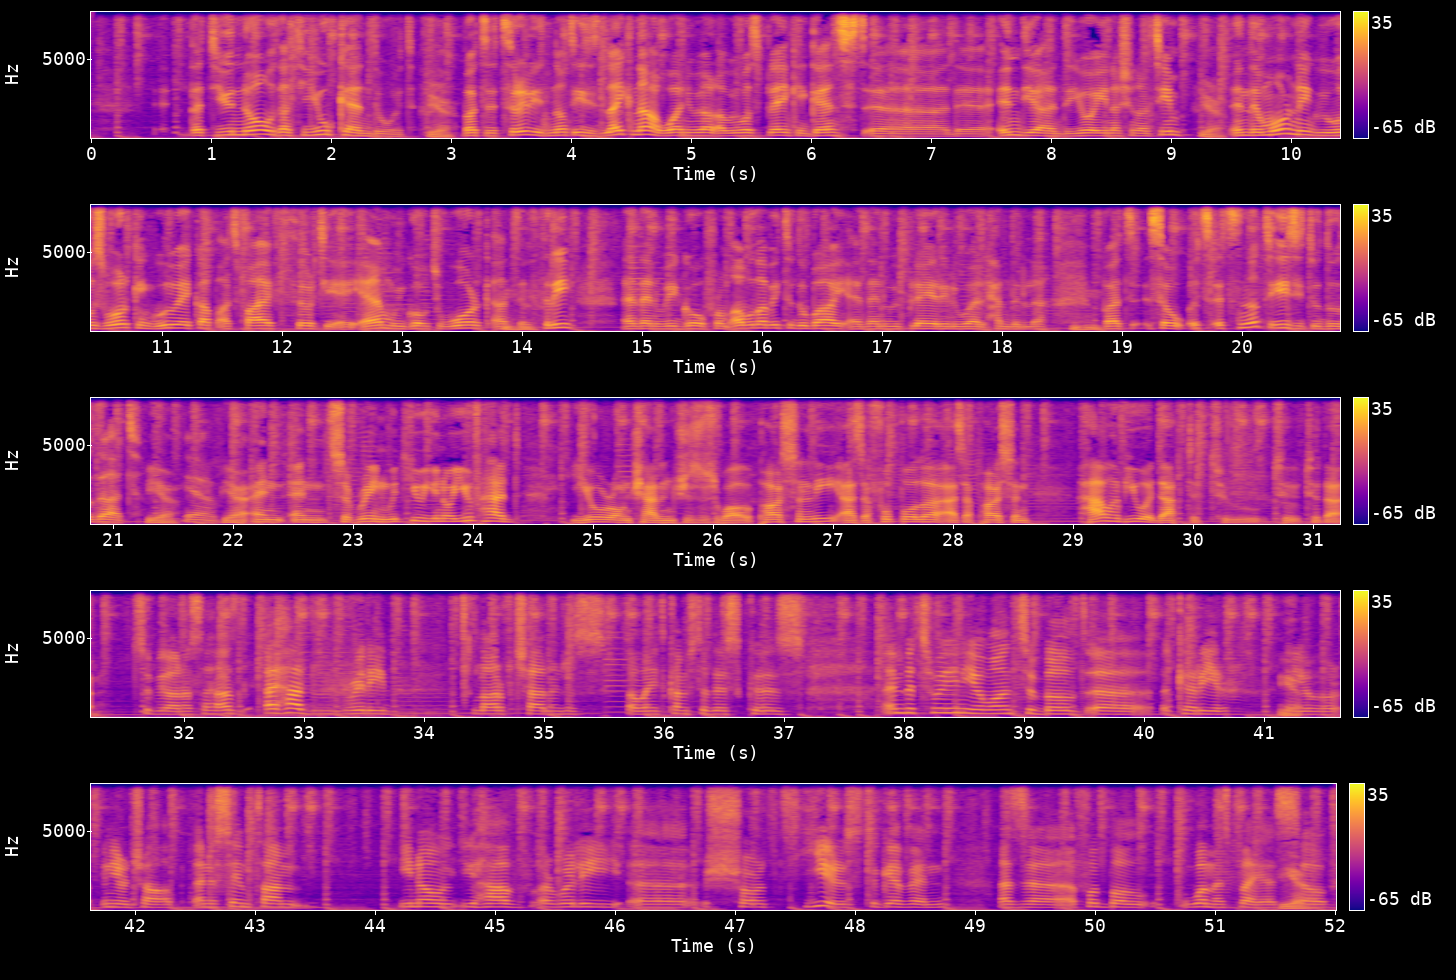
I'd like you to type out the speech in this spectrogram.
that you know that you can do it. Yeah. But it's really not easy. Like now, when we, are, we was playing against uh, the India and the UAE national team, Yeah. in the morning we was working. We wake up at 5:30 a.m. We go to work until Mhm. three, and then we go from Abu Dhabi to Dubai, and then we play really well, alhamdulillah. Mhm. But so it's it's not easy to do that. Yeah. Yeah. Yeah. And and Sabrine, with you, you know, you've had your own challenges as well, personally, as a footballer, as a person. How have you adapted to to to that? To be honest, I had I had really a lot of challenges uh, when it comes to this because in between you want to build uh, a career Yeah. in your in your job, and at the same time, you know you have a really uh, short years to give in as a football women's player Yeah. So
